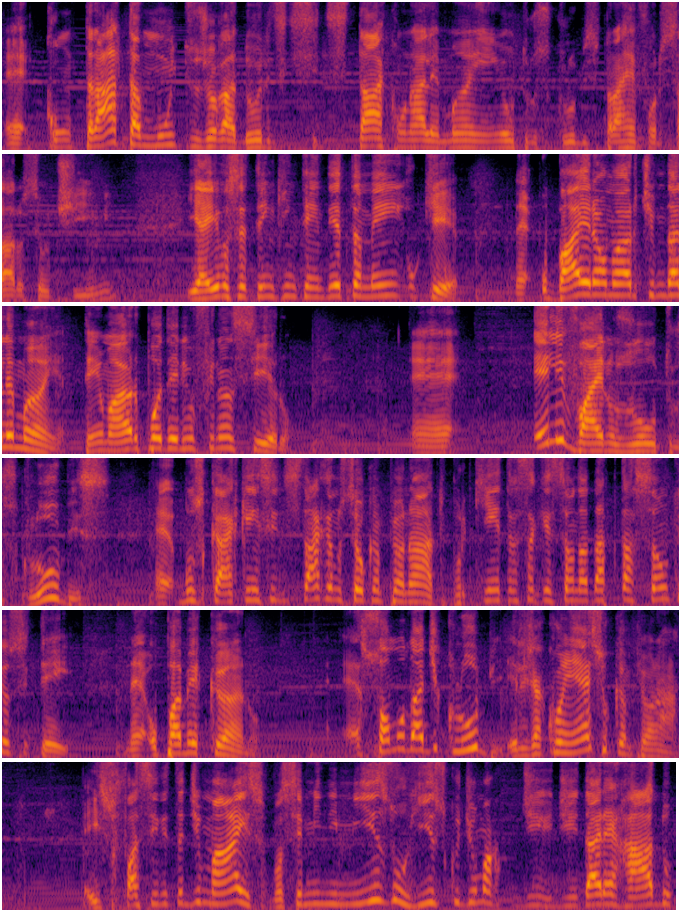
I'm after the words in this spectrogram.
é, contrata muitos jogadores que se destacam na Alemanha e em outros clubes para reforçar o seu time. E aí você tem que entender também o que? É, o Bayern é o maior time da Alemanha, tem o maior poderio financeiro. É, ele vai nos outros clubes é, buscar quem se destaca no seu campeonato, porque entra essa questão da adaptação que eu citei. Né? O Pamecano é só mudar de clube, ele já conhece o campeonato. Isso facilita demais, você minimiza o risco de, uma, de, de dar errado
